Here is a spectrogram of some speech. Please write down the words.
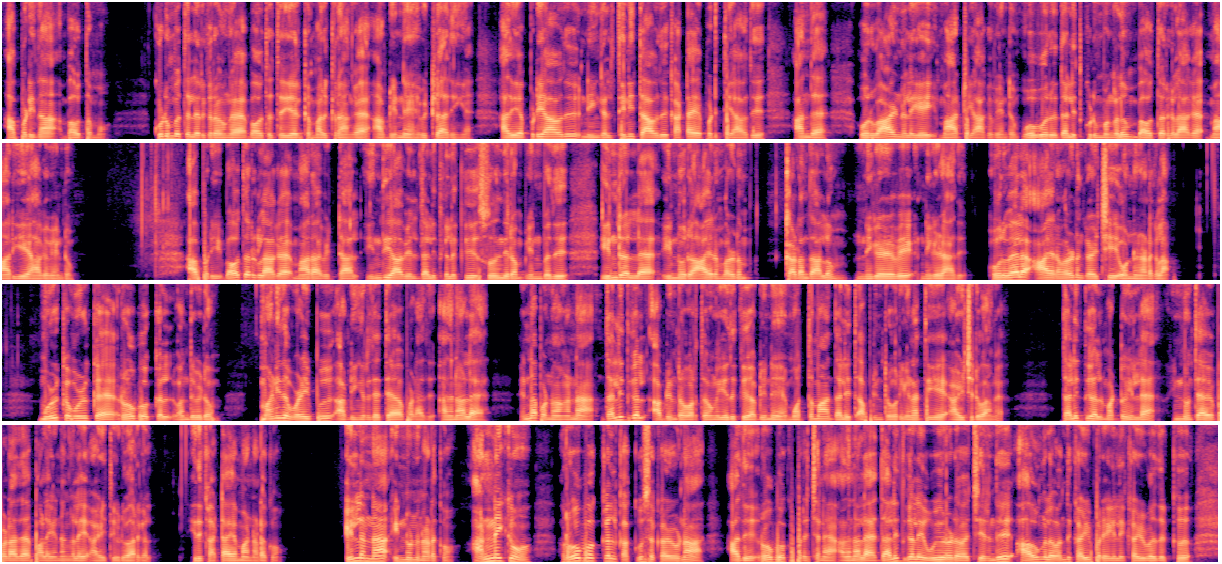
அப்படி தான் பௌத்தமும். குடும்பத்தில் இருக்கிறவங்க பௌத்தத்தை ஏற்க மறுக்கிறாங்க அப்படின்னு விட்டுடாதீங்க அது எப்படியாவது நீங்கள் திணித்தாவது கட்டாயப்படுத்தியாவது அந்த ஒரு வாழ்நிலையை மாற்றி ஆக வேண்டும். ஒவ்வொரு தலித் குடும்பங்களும் பௌத்தர்களாக மாறியே ஆக வேண்டும். அப்படி பௌத்தர்களாக மாறாவிட்டால் இந்தியாவில் தலித்களுக்கு சுதந்திரம் என்பது இன்றல்ல இன்னொரு ஆயிரம் வருடம் கடந்தாலும் நிகழவே நிகழாது. ஒருவேளை ஆயிரம் வருடம் கழித்து ஒன்று நடக்கலாம். முழுக்க முழுக்க ரோபோக்கள் வந்துவிடும். மனித உழைப்பு அப்படிங்கிறதே தேவைப்படாது. அதனால் என்ன பண்ணுவாங்கன்னா தலித்கள் அப்படின்ற ஒருத்தவங்க எதுக்கு அப்படின்னு மொத்தமாக தலித் அப்படின்ற ஒரு இனத்தையே அழிச்சிடுவாங்க. தலித்துகள் மட்டும் இல்லை இன்னும் தேவைப்படாத பல இனங்களை அழித்து விடுவார்கள். இது கட்டாயமாக நடக்கும். இல்லைன்னா இன்னொன்று நடக்கும். அன்னைக்கும் ரோபோக்கள் கக்கூச கழுவுனா அது ரோபோக்கு பிரச்சனை. அதனால் தலித்களை உயிரோடு வச்சிருந்து அவங்கள வந்து கழிப்பறைகளை கழுவதற்கு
